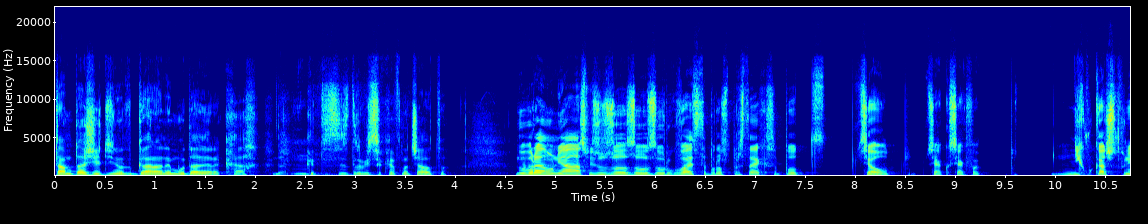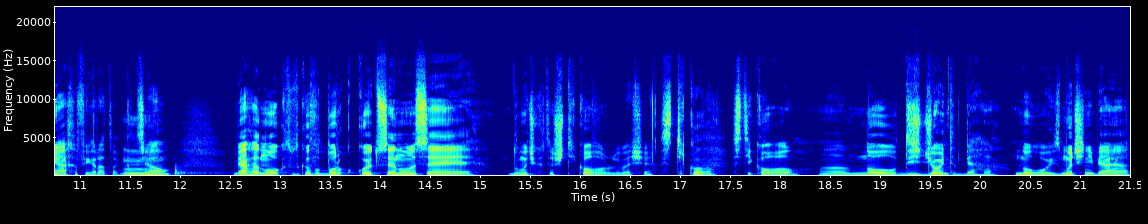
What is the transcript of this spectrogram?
Там даже един от Гана не му даде ръка, Да. като се здрависаха в началото. Добре, но няма смисъл за, за, за уругвайците, просто представяха се под цяло, всяко, всякаква... Никакво качество нямаха в играта като М. цяло. Бяха много като такъв отбор, който все едно не се е думичката Штиковал ли беше? Стикова. Стиковал. А, много disjointed бяха. Много измъчени бяха.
